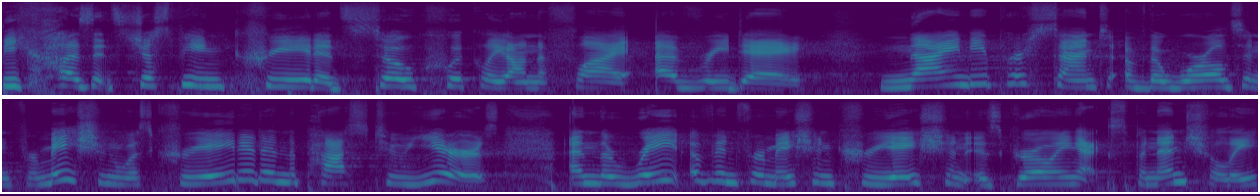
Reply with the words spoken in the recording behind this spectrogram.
because it's just being created so quickly on the fly every day. 90% of the world's information was created in the past two years, and the rate of information creation is growing exponentially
